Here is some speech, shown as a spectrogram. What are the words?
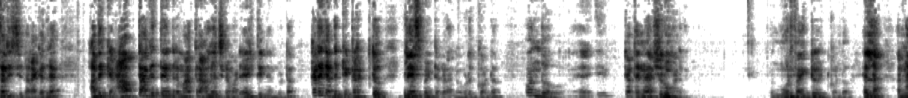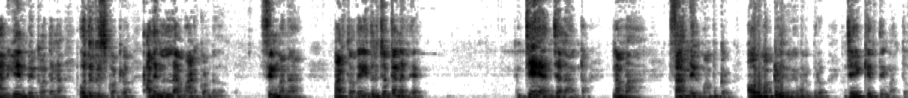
ಸರಿ ಸಿದ್ಧಾರ್ ಹಾಗಾದರೆ ಅದಕ್ಕೆ ಆಪ್ಟ್ ಆಗುತ್ತೆ ಅಂದರೆ ಮಾತ್ರ ಆಲೋಚನೆ ಮಾಡಿ ಹೇಳ್ತೀನಿ ಅಂದ್ಬಿಟ್ಟು, ಕಡೆಗೆ ಅದಕ್ಕೆ ಕರೆಕ್ಟ್ ಪ್ಲೇಸ್ಮೆಂಟ್ಗಳನ್ನು ಹುಡುಕೊಂಡು ಒಂದು ಕಥೆನ ಶುರು ಮಾಡಿದೆ. ಒಂದು ಮೂರು ಫೈಟು ಇಟ್ಕೊಂಡು, ಎಲ್ಲ ನನಗೇನು ಬೇಕೋ ಅದನ್ನು ಒದಗಿಸ್ಕೊಟ್ರು, ಅದನ್ನೆಲ್ಲ ಮಾಡಿಕೊಂಡು ಸಿನಿಮಾನ ಮಾಡ್ತದೆ ಇದ್ರ ಜೊತೆನಲ್ಲಿ ಜೆ ಅಂಜಲ ಅಂತ ನಮ್ಮ ಸಹ ನಿರ್ಮಾಪಕರು, ಅವ್ರ ಮಕ್ಕಳು ಇವರಿಬ್ಬರು ಜೈ ಕೀರ್ತಿ ಮತ್ತು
